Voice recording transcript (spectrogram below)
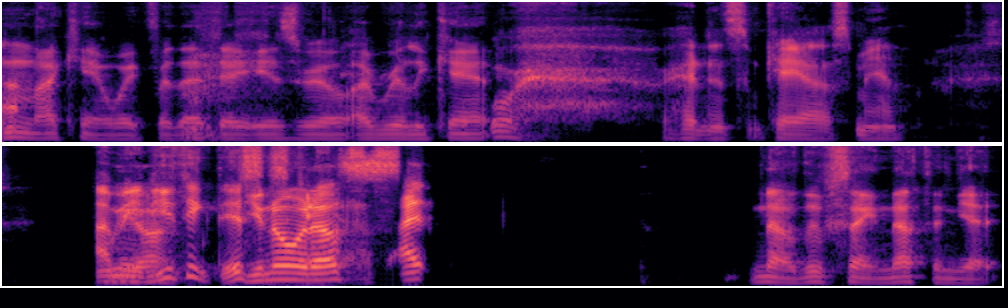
mm, I can't wait for that day, Israel. I really can't. we're, we're heading in some chaos, man. I We mean, do you think this? You know what chaos? else? I, No, this ain't nothing yet.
